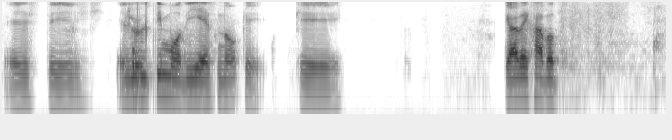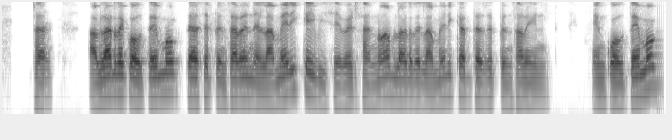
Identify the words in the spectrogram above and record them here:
este, el último 10, ¿no? Que, que, que ha dejado, o sea, hablar de Cuauhtémoc te hace pensar en el América y viceversa, ¿no? Hablar del América te hace pensar en, en Cuauhtémoc.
